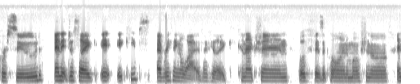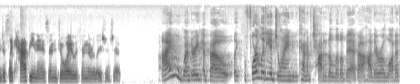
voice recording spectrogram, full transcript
pursued and it just like it it keeps everything alive i feel like connection both physical and emotional and just like happiness and joy within the relationship I'm wondering about like before Lydia joined, we kind of chatted a little bit about how there were a lot of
